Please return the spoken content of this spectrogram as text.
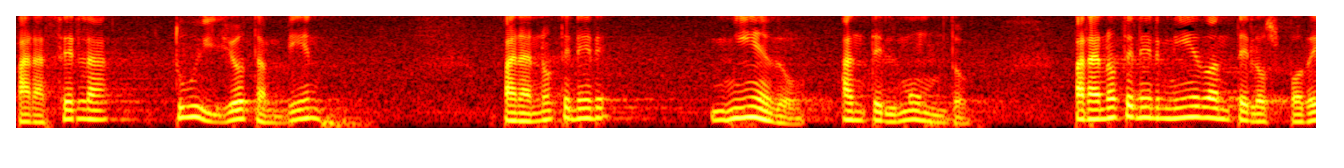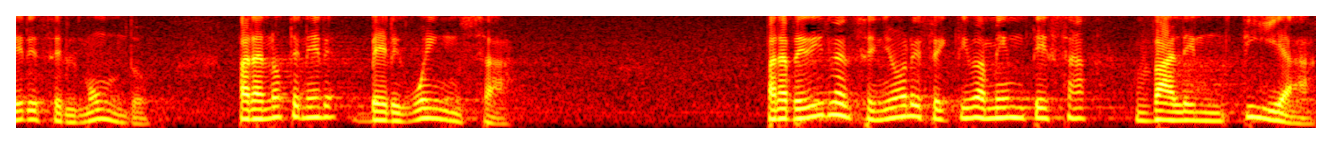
para hacerla tú y yo también, para no tener miedo ante el mundo, para no tener miedo ante los poderes del mundo, para no tener vergüenza, para pedirle al Señor efectivamente esa valentía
